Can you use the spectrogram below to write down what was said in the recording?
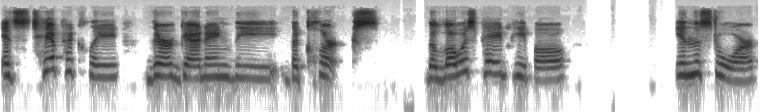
It's typically they're getting the the clerks, the lowest paid people in the store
